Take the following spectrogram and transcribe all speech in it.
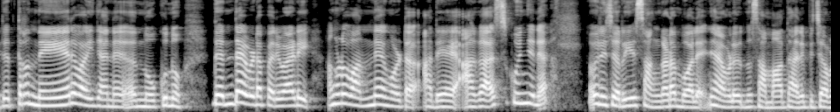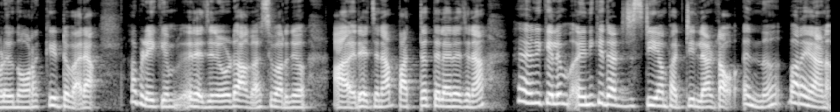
ഇത് എത്ര നേരമായി ഞാൻ നോക്കുന്നു. ഇതെന്താ ഇവിടെ പരിപാടി? അങ്ങോട്ട് വന്നേ അങ്ങോട്ട്. അതെ ആകാശ് കുഞ്ഞിന് ഒരു ചെറിയ സങ്കടം പോലെ ഞാൻ അവളെ ഒന്ന് സമാധാനിപ്പിച്ച് അവളെ ഒന്ന് ഉറക്കിയിട്ട് വരാം. അപ്പോഴേക്കും രചനയോട് ആകാശ് പറഞ്ഞു "ആ, രചന പറ്റത്തില്ല രചന. ഒരിക്കലും എനിക്കിത് അഡ്ജസ്റ്റ് ചെയ്യാൻ പറ്റില്ല കേട്ടോ എന്ന് പറയാണ്.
